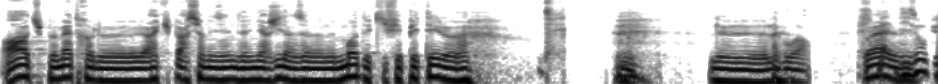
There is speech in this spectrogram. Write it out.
oh, tu peux mettre le... la récupération énergies dans un mode qui fait péter le. le, À voir. Ouais, Bah, disons que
